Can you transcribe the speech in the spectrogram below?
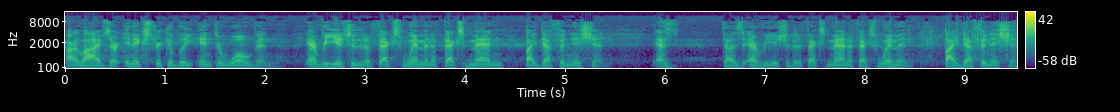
Our lives are inextricably interwoven every issue that affects women affects men by definition, as does every issue that affects men affects women by definition.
